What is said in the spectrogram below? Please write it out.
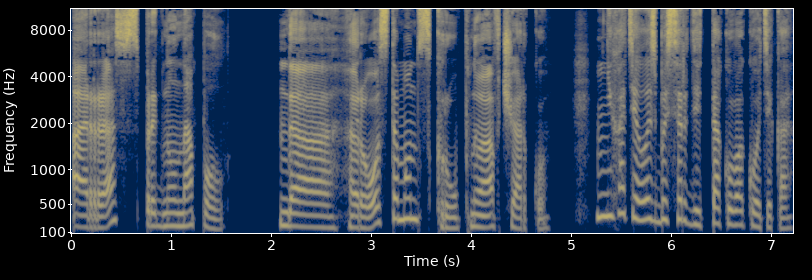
А раз спрыгнул на пол. Да, ростом он с крупную овчарку. Не хотелось бы сердить такого котика.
